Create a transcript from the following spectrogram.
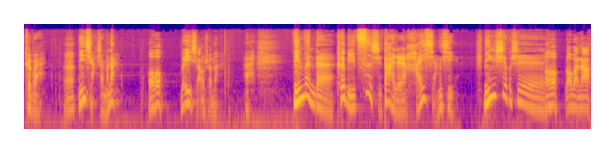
客官，嗯，您想什么呢？哦，没想什么。啊，您问的可比刺史大人还详细。您是不是？哦，老板呐，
